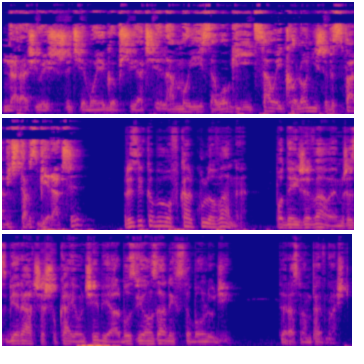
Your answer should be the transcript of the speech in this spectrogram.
Naraziłeś życie mojego przyjaciela, mojej załogi i całej kolonii, żeby zwabić tam zbieraczy? Ryzyko było wkalkulowane. Podejrzewałem, że zbieracze szukają ciebie albo związanych z tobą ludzi. Teraz mam pewność.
